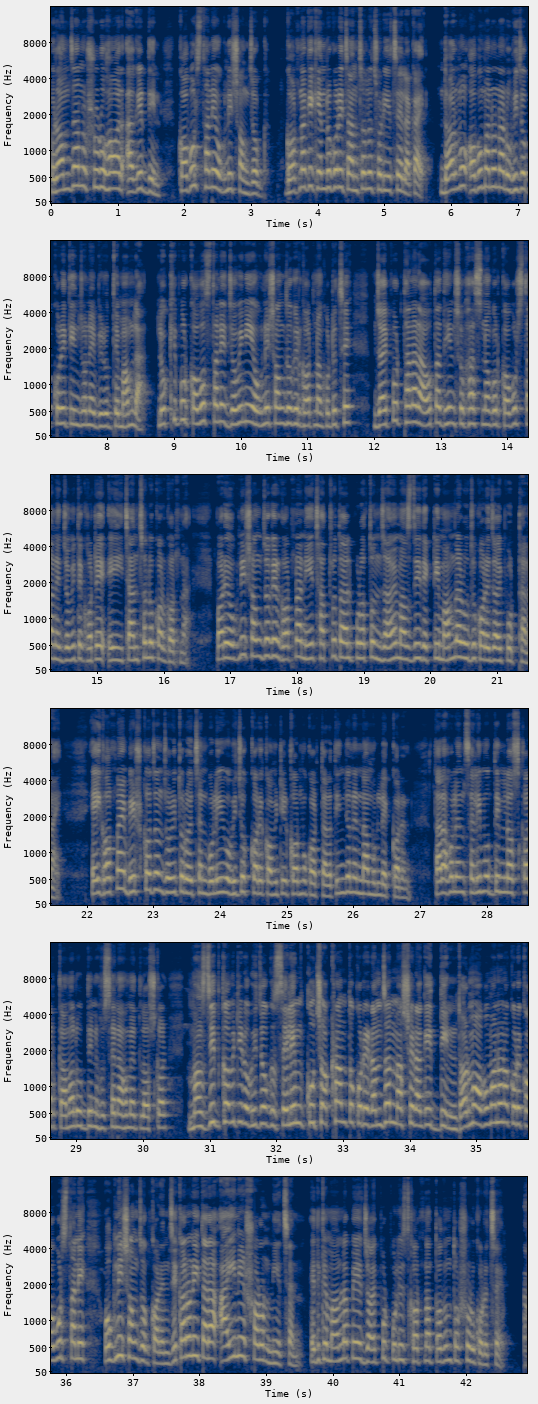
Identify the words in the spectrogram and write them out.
রমজান শুরু হওয়ার আগের দিন কবরস্থানে অগ্নিসংযোগ। ঘটনাকে কেন্দ্র করে চাঞ্চল্য ছড়িয়েছে এলাকায়। ধর্ম অবমাননার অভিযোগ করে তিনজনের বিরুদ্ধে মামলা। লক্ষ্মীপুর কবরস্থানের জমি নিয়ে অগ্নিসংযোগের ঘটনা ঘটেছে। জয়পুর থানার আওতাধীন সুভাষনগর কবরস্থানের জমিতে ঘটে এই চাঞ্চল্যকর ঘটনা। পরে অগ্নিসংযোগের ঘটনা নিয়ে ছাত্রদল পুরাতন জামে মসজিদ একটি মামলা রুজু করে জয়পুর থানায়। এই ঘটনায় বেশ কজন জড়িত রয়েছেন বলেই অভিযোগ করে কমিটির কর্মকর্তারা। তিনজনের নাম উল্লেখ করেন। তারা হলেন সেলিম উদ্দিন লস্কর কামাল উদ্দিন হুসেন আহমেদ লস্কর। মসজিদ কমিটির অভিযোগ সেলিম কুচক্রান্ত করে রমজান মাসের আগের দিন ধর্ম অবমাননা করে কবরস্থানে অগ্নিসংযোগ করেন যে কারণেই তারা আইনের শরণ নিয়েছেন। এদিকে মামলা পেয়ে জয়পুর পুলিশ ঘটনার তদন্ত শুরু করেছে।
